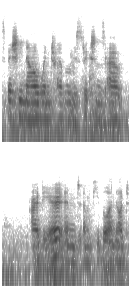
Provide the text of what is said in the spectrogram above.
especially now when travel restrictions are are there and um, people are not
